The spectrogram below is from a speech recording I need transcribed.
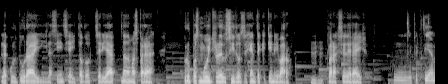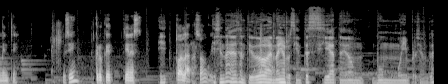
la cultura y la ciencia y todo sería nada más para grupos muy reducidos de gente que tiene varo para acceder a ello. Mm, efectivamente. Pues sí, creo que tienes Y, toda la razón, güey. y siento que en ese sentido, en años recientes sí ha tenido un boom muy impresionante.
